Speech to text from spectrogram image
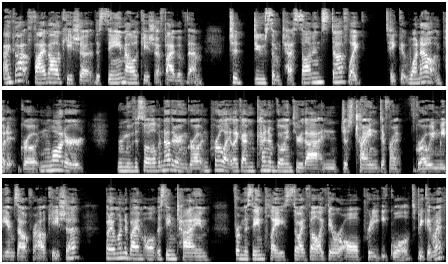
I got five alocasia, the same alocasia, five of them, to do some tests on and stuff, like take it one out and put it, grow it in water, remove the soil of another and grow it in perlite. Like I'm kind of going through that and just trying different growing mediums out for alocasia. But I wanted to buy them all at the same time from the same place. So I felt like they were all pretty equal to begin with.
